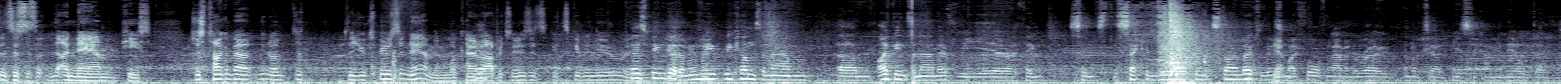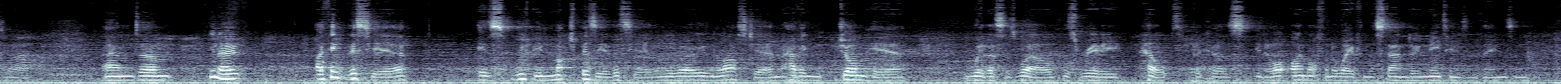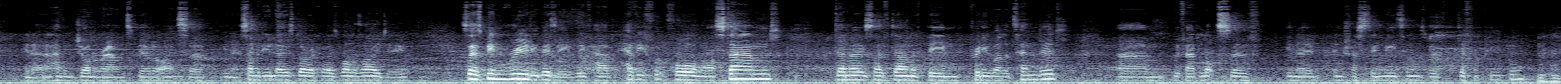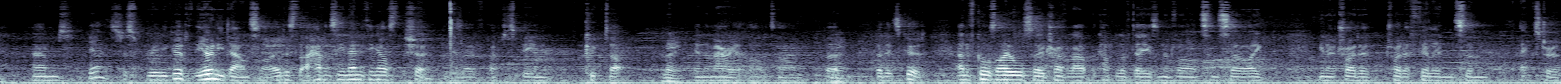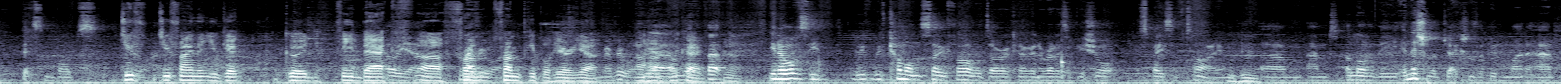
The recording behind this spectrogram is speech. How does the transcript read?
since this is a NAMM piece, just talk about you know the, the, your experience at NAMM and what kind Yeah. of opportunities it's, it's given you. And, It's been good. I mean, we, we come to NAMM. Um, I've been to NAMM every year. I think since the second year I've been at Steinberg. So this Yep. is my fourth NAMM in a row, and obviously I used to come in the old days as well. And um, you know, I think this year is we've been much busier this year than we were even last year, and having John here with us as well has really helped because you know I'm often away from the stand doing meetings and things, and you know, and having John around to be able to answer, you know, somebody who knows Dorico as well as I do. So it's been really busy. We've had heavy footfall on our stand. Demos I've done have been pretty well attended. Um, we've had lots of you know interesting meetings with different people, and yeah, it's just really good. The only downside is that I haven't seen anything else at the show because I've, I've just been cooped up Right. in the Marriott the whole time. But Right. but it's good. And of course, I also travel out a couple of days in advance, and so I, you know, try to try to fill in some extra bits and bobs. Do you do you find that you get good feedback Oh, yeah. uh, From from from people here? Yeah, from everyone. Uh-huh, Yeah, I mean, okay. that, that- yeah. you know, obviously we, we've come on so far with Dorico in a relatively short space of time, Mm-hmm. um, and a lot of the initial objections that people might have had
